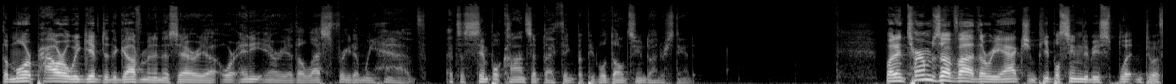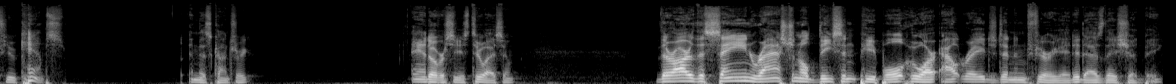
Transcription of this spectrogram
The more power we give to the government in this area or any area, the less freedom we have. It's a simple concept, I think, but people don't seem to understand it. But in terms of uh, the reaction, people seem to be split into a few camps in this country and overseas too, I assume. There are the sane, rational, decent people who are outraged and infuriated, as they should be.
